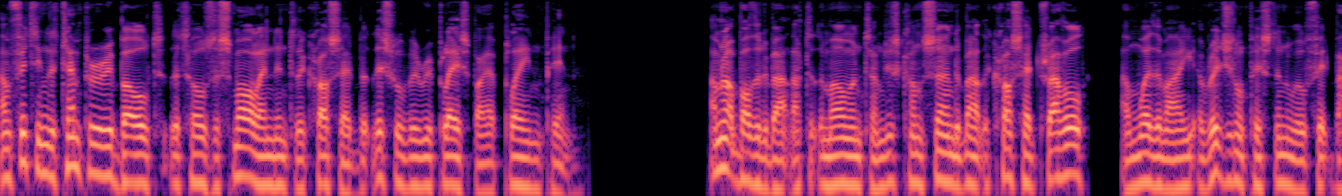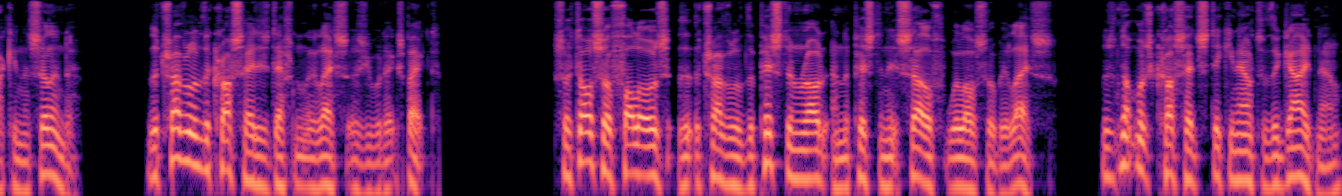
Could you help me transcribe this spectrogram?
I'm fitting the temporary bolt that holds the small end into the crosshead, but this will be replaced by a plain pin. I'm not bothered about that at the moment, I'm just concerned about the crosshead travel and whether my original piston will fit back in the cylinder. The travel of the crosshead is definitely less, as you would expect. So it also follows that the travel of the piston rod and the piston itself will also be less. There's not much crosshead sticking out of the guide now.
